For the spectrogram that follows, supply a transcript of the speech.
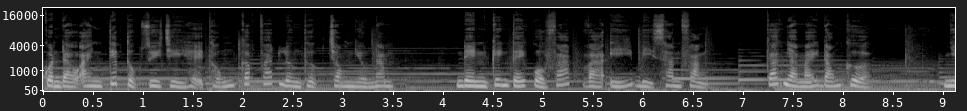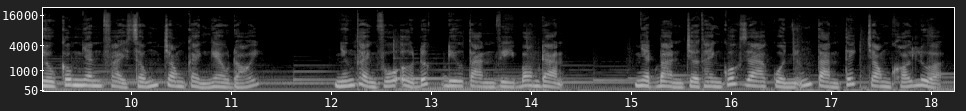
Quần đảo Anh tiếp tục duy trì hệ thống cấp phát lương thực trong nhiều năm. Nền kinh tế của Pháp và Ý bị san phẳng. Các nhà máy đóng cửa. Nhiều công nhân phải sống trong cảnh nghèo đói. Những thành phố ở Đức điêu tàn vì bom đạn. Nhật Bản trở thành quốc gia của những tàn tích trong khói lửa –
